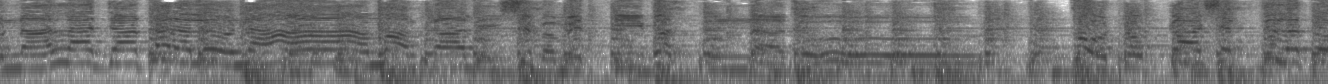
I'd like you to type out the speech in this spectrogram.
బోనాల జాతరలోన మాంకాలి శివమెత్తి వస్తున్నదో. తోటొక్క శక్తులతో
